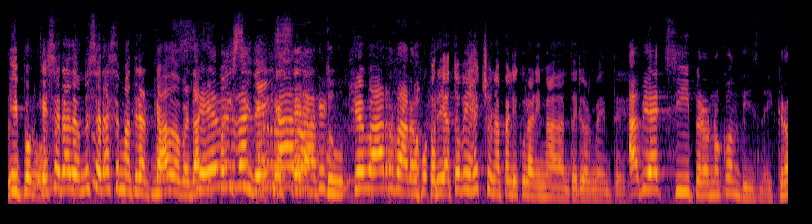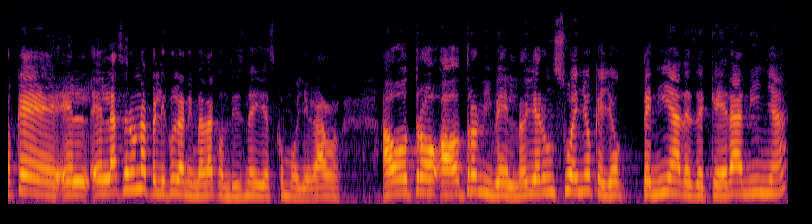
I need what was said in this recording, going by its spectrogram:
¿Y por qué será? ¿De dónde será ese matriarcado, verdad? sé, Qué coincidencia. Será? Qué bárbaro. Pero ya tú habías hecho una película animada anteriormente. Había, sí, pero no con Disney. Creo que el, el hacer una película animada con Disney es como llegar a otro, a otro nivel, ¿no? Y era un sueño que yo tenía desde que era niña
